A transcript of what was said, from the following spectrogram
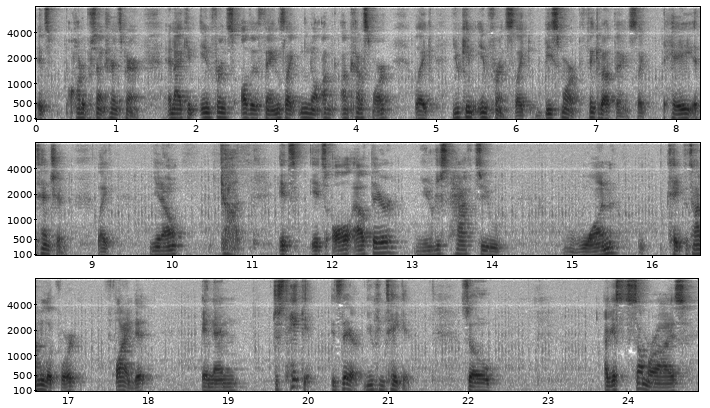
it's 100% transparent. And I can inference other things. Like, you know, I'm, I'm kind of smart. Like, you can inference, like, be smart. Think about things. Like, pay attention. Like, you know, God, it's it's all out there. You just have to, one, take the time to look for it, find it, and then just take it. It's there. You can take it. So, I guess to summarize,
